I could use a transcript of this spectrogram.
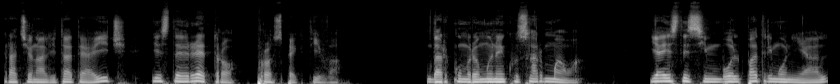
Raționalitatea aici este retro-prospectivă. Dar cum rămâne cu sarmaua? Ea este simbol patrimonial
